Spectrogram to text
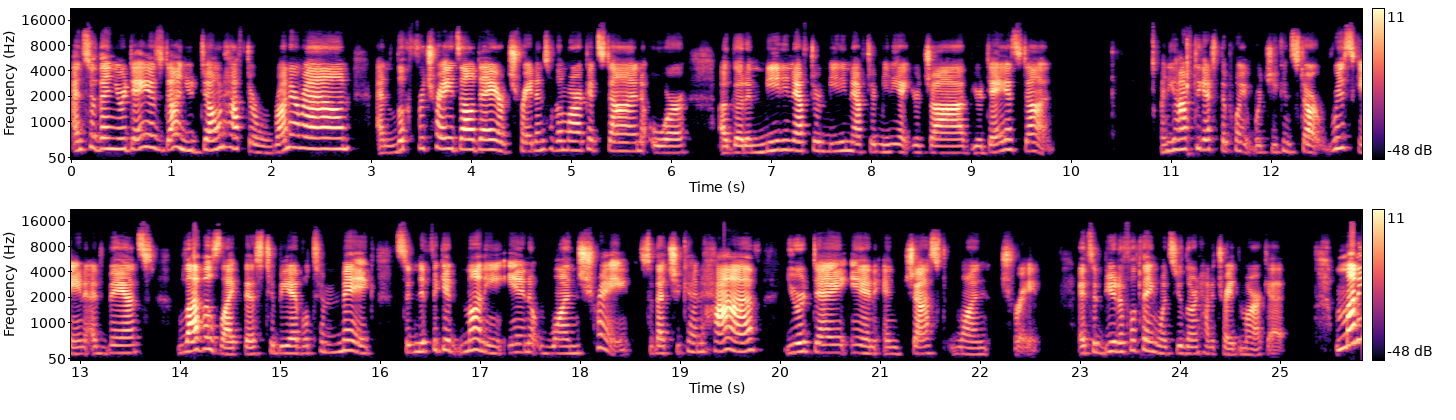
And so then your day is done. You don't have to run around and look for trades all day or trade until the market's done or uh, go to meeting after meeting after meeting at your job. Your day is done. And you have to get to the point where you can start risking advanced levels like this to be able to make significant money in one trade so that you can have your day in in just one trade. It's a beautiful thing once you learn how to trade the market. Money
